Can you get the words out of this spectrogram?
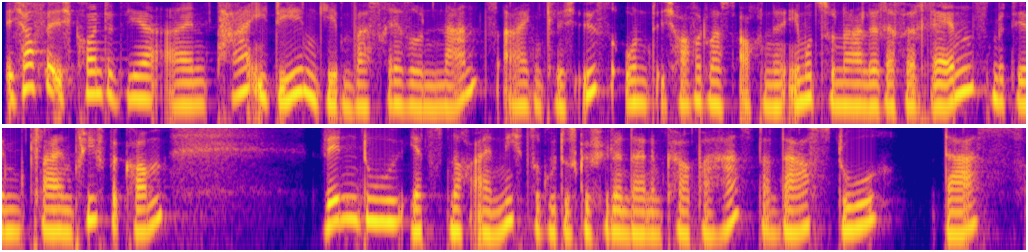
Ich hoffe, ich konnte dir ein paar Ideen geben, was Resonanz eigentlich ist und ich hoffe, du hast auch eine emotionale Referenz mit dem kleinen Brief bekommen. Wenn du jetzt noch ein nicht so gutes Gefühl in deinem Körper hast, dann darfst du das,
